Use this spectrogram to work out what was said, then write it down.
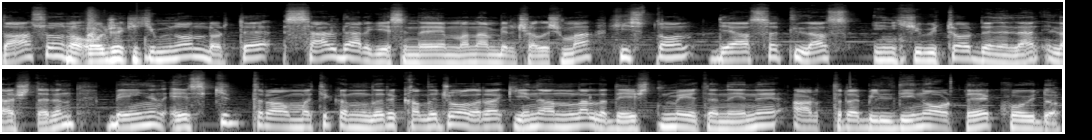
Daha sonra Ocak 2014'te Cell dergisinde yayınlanan bir çalışma histon deacetylas inhibitör denilen ilaçların beynin eski travmatik anıları kalıcı olarak yeni anılarla değiştirme yeteneğini arttırabildiğini ortaya koydu.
